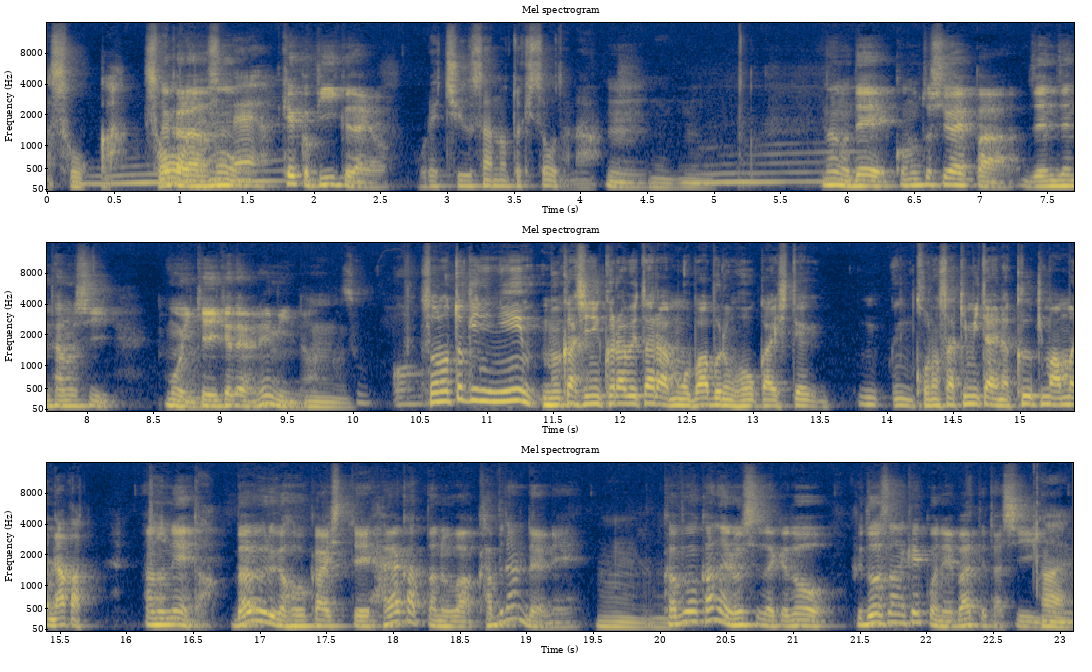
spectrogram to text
あ、そうかだからもう結構ピークだよ。俺中3の時そうだな。うん。うんうん。なので、この年はやっぱ全然楽しい。もうイケイケだよね、みんな。うん。その時に昔に比べたらもうバブルも崩壊してうんこの先みたいな空気もあんまりなかっあのね、バブルが崩壊して早かったのは株なんだよね。た。うん株はかなり落ちてたけど、不動産は結構粘ってたし、はいう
